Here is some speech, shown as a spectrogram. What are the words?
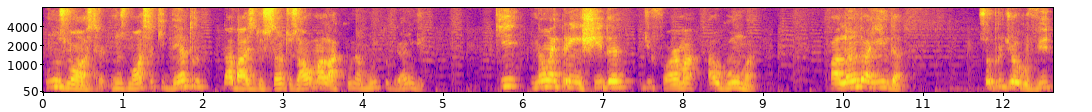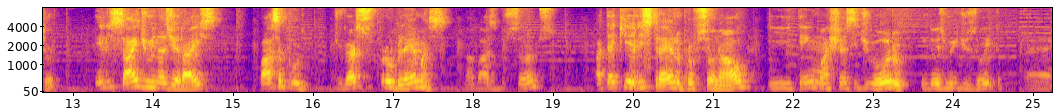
nos mostra? Nos mostra que dentro da base do Santos há uma lacuna muito grande que não é preenchida de forma alguma. Falando ainda sobre o Diogo Vitor, ele sai de Minas Gerais, passa por diversos problemas na base do Santos, até que ele estreia no profissional e tem uma chance de ouro em 2018, é,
